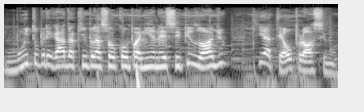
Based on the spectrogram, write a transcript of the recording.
Muito obrigado aqui pela sua companhia nesse episódio e até o próximo.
